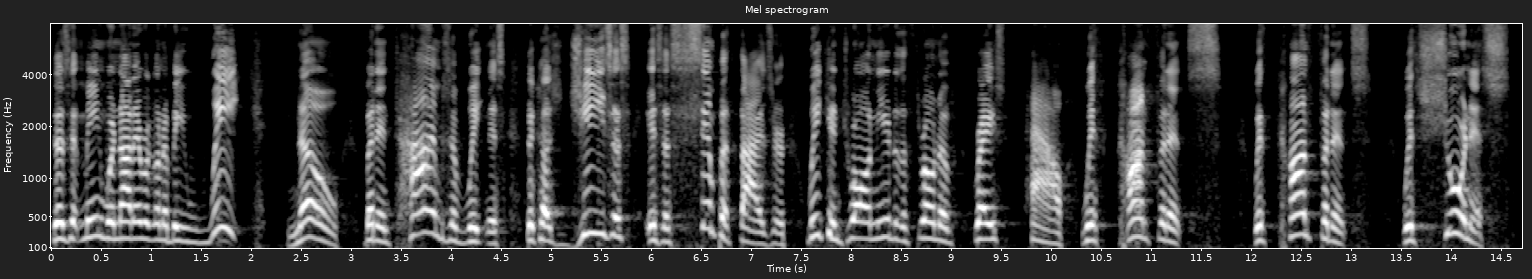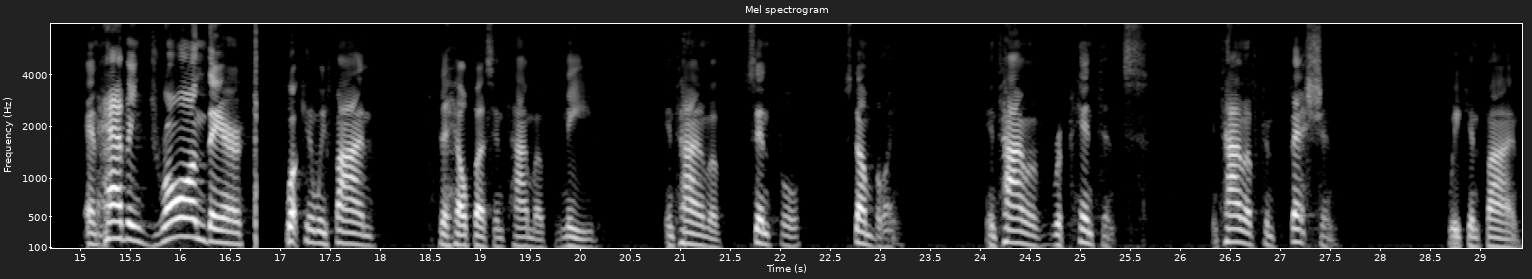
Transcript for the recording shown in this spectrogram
Does it mean we're not ever going to be weak? No, but in times of weakness, because Jesus is a sympathizer, we can draw near to the throne of grace. How? With confidence. With confidence, with sureness. And having drawn there, what can we find to help us in time of need, in time of sinful stumbling, in time of repentance, in time of confession? We can find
